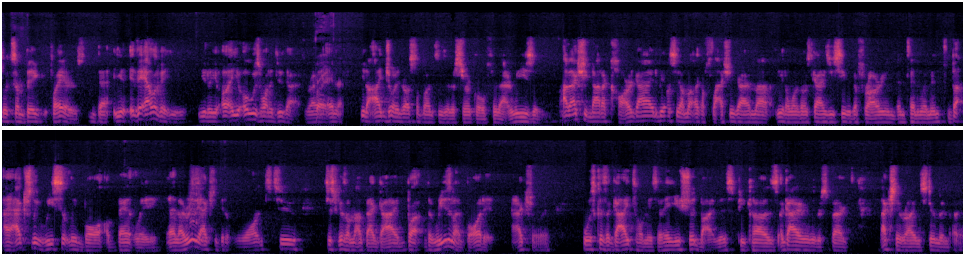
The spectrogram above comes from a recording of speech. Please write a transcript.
with some big players that you, they elevate you. You know, you, you always want to do that, right? right. And you know, I joined Russell Brunson's inner circle for that reason. I'm actually not a car guy, to be honest. I'm not like a flashy guy. I'm not, you know, one of those guys you see with a Ferrari and, and 10 women. But I actually recently bought a Bentley, and I really actually didn't want to just because I'm not that guy. But the reason I bought it, actually, was because a guy told me, he said, hey, you should buy this because a guy I really respect, actually Ryan Stewman, a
